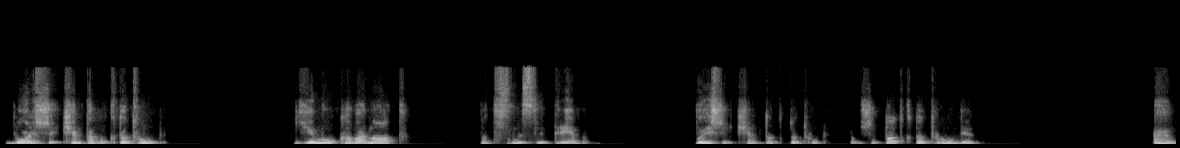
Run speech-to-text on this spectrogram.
больше, чем тому, кто трубит. Ему каванот, вот в смысле требований, выше, чем тот, кто трубит. Потому что тот, кто трубит, э,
